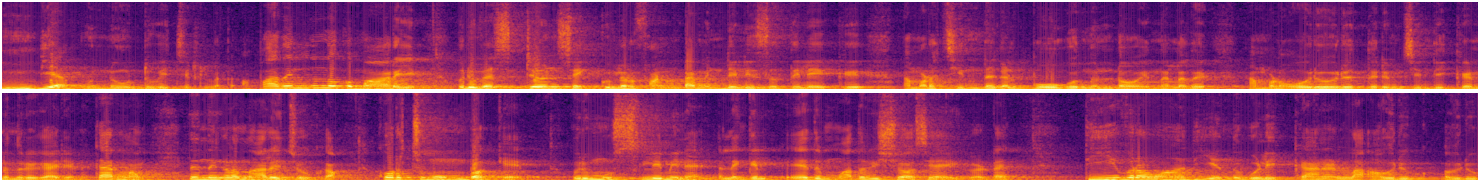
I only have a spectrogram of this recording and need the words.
ഇന്ത്യ മുന്നോട്ട് വെച്ചിട്ടുള്ളത്. അപ്പോൾ അതിൽ നിന്നൊക്കെ മാറി ഒരു വെസ്റ്റേൺ സെക്യുലർ ഫണ്ടമെന്റലിസത്തിലേക്ക് നമ്മുടെ ചിന്തകൾ പോകുന്നുണ്ടോ എന്നുള്ളത് നമ്മൾ ഓരോരുത്തരും ചിന്തിക്കേണ്ടുന്ന ഒരു കാര്യമാണ്. കാരണം ഇത് നിങ്ങളൊന്ന് ആലോചിച്ച് നോക്കാം കുറച്ച് മുമ്പൊക്കെ ഒരു മുസ്ലിമിനെ അല്ലെങ്കിൽ ഏത് മതവിശ്വാസി ആയിക്കോട്ടെ തീവ്രവാദി എന്ന് വിളിക്കാനുള്ള ഒരു ഒരു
